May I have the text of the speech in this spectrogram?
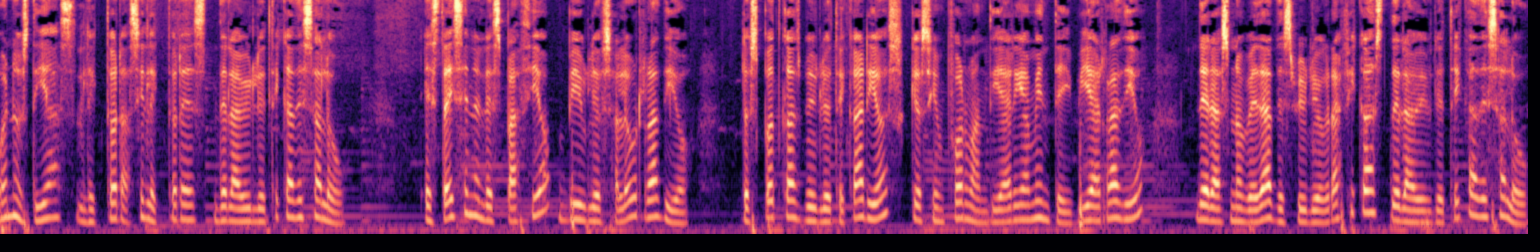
Buenos días, lectoras y lectores de la Biblioteca de Salou. Estáis en el espacio Bibliosalou Radio, los podcasts bibliotecarios que os informan diariamente y vía radio de las novedades bibliográficas de la Biblioteca de Salou.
